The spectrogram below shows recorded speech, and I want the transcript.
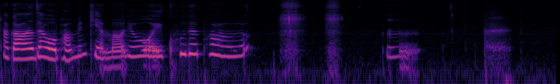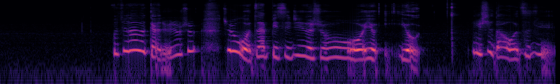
它刚刚在我旁边舔毛，结果我一哭它跑了。嗯，我现在的感觉就是，就是我在 BCG 的时候，我有有意识到我自己。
